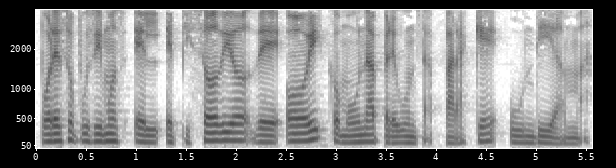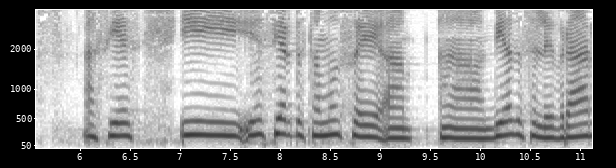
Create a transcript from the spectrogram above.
por eso pusimos el episodio de hoy como una pregunta. ¿Para qué un día más? Así es. Y, es cierto, estamos eh, a, días de celebrar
